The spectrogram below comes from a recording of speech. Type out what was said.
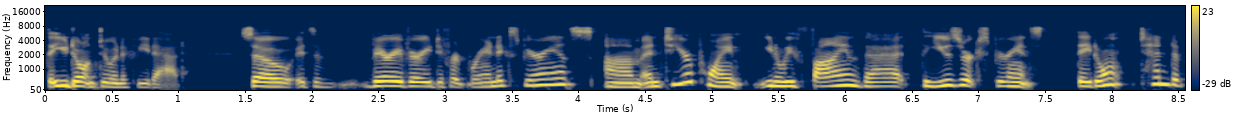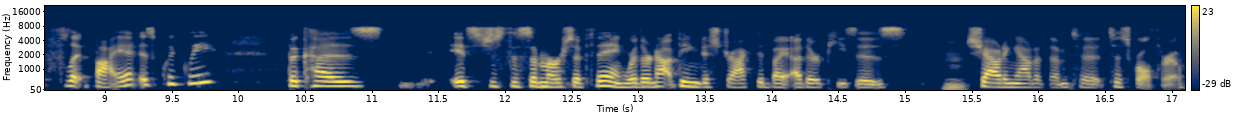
that you don't do in a feed ad. So it's a very very different brand experience. Um, and to your point, you know, we find that the user experience they don't tend to flip by it as quickly because it's just this immersive thing where they're not being distracted by other pieces mm. shouting out at them to to scroll through.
